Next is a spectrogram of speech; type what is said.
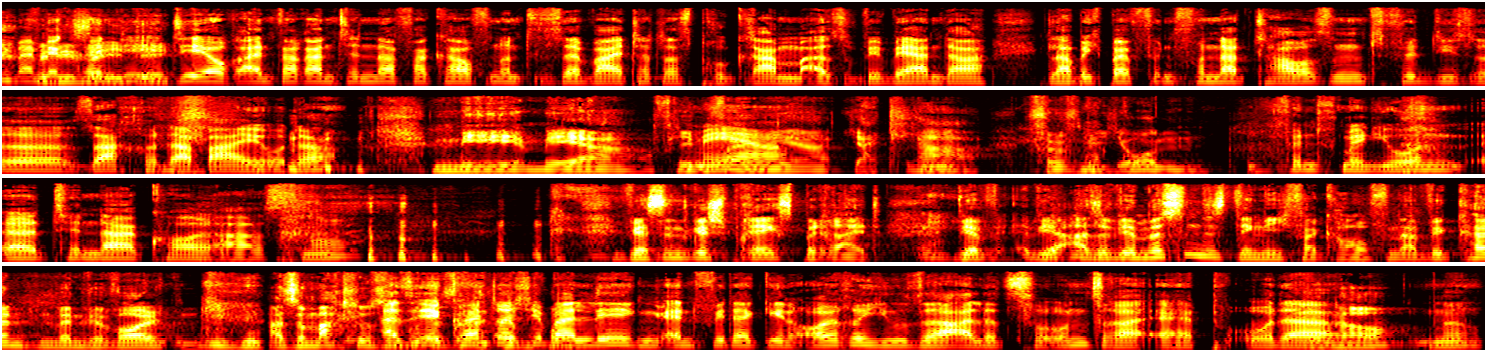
Ich meine, wir können die Idee. Idee auch einfach an Tinder verkaufen und es erweitert das Programm. Also wir wären da, glaube ich, bei 500.000 für diese Sache dabei, oder? Nee, mehr, auf jeden Mehr? Fall mehr. Ja klar, fünf Millionen. 5 Millionen äh, Tinder Call Us, ne? Wir sind gesprächsbereit. Wir, wir, also wir müssen das Ding nicht verkaufen, aber wir könnten, wenn wir wollten. Also macht uns ein Also ihr könnt euch Angebot. überlegen, entweder gehen eure User alle zu unserer App oder Genau. ne,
